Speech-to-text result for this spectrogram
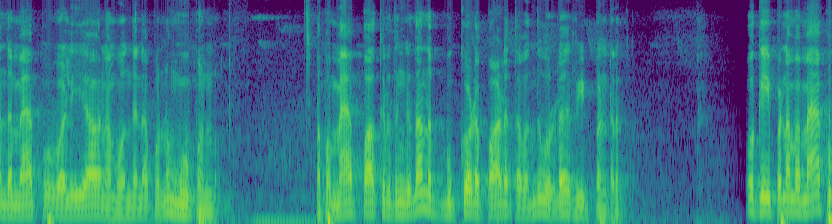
அந்த மேப் வழியாக நம்ம வந்து என்ன பண்ணணும் மூவ் பண்ணணும் அப்போ மேப் பார்க்குறதுங்கிறது அந்த புக்கோட பாடத்தை வந்து ஒரு ரீட் பண்ணுறது ஓகே இப்போ நம்ம மேப்பு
